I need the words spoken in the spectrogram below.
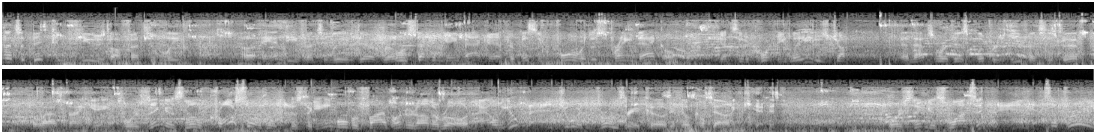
That's a bit confused offensively uh, and defensively as Derrick Rose. Second game back after missing four with a sprained ankle. Gets it to Courtney Lee, who's jumped. And that's where this Clippers defense has been the last nine games. Porzingis, little crossover. Just the game over 500 on the road. Alley-oop, and Jordan throws Free code, and he'll come down and get it. Porzingis wants it, and hits a three.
